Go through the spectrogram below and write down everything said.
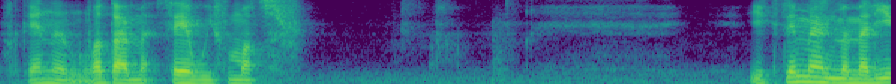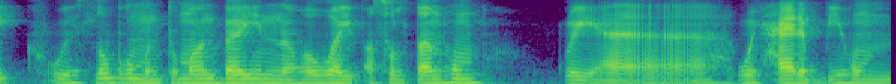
فكان الوضع مأساوي في مصر. يجتمع المماليك ويطلبوا من طومان باي إن هو يبقى سلطانهم ويحارب بيهم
